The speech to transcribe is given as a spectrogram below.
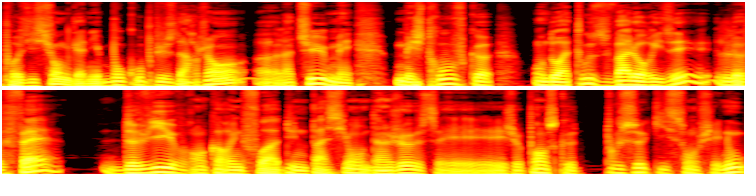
de gagner beaucoup plus d'argent là-dessus. Mais, mais je trouve que on doit tous valoriser le fait de vivre encore une fois d'une passion, d'un jeu. C'est, je pense que tous ceux qui sont chez nous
